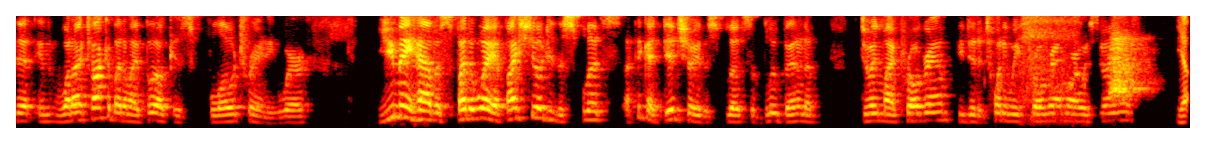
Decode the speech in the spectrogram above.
that in what I talk about in my book is flow training, where you may have a. By the way, if I showed you the splits, I think I did show you the splits of Blue Bennett doing my program. He did a 20 week program where I was doing this. Yep.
